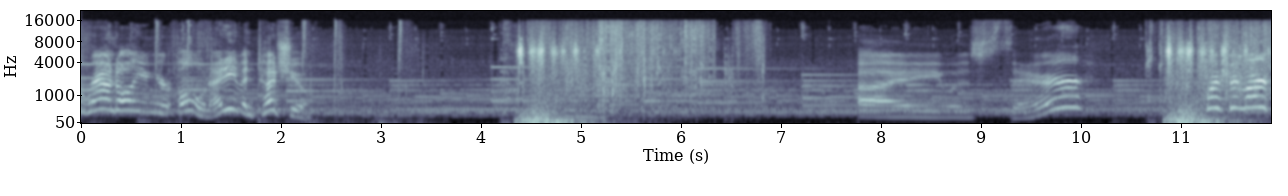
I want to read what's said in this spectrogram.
around all on your own. I didn't even touch you. Question mark?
